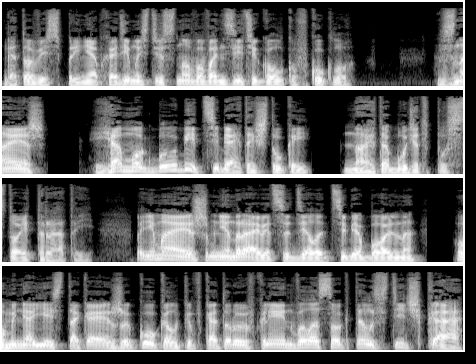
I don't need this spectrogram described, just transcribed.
готовясь при необходимости снова вонзить иголку в куклу. «Знаешь, я мог бы убить тебя этой штукой, но это будет пустой тратой. Понимаешь, мне нравится делать тебе больно. У меня есть такая же куколка, в которую вклеен волосок толстячка.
